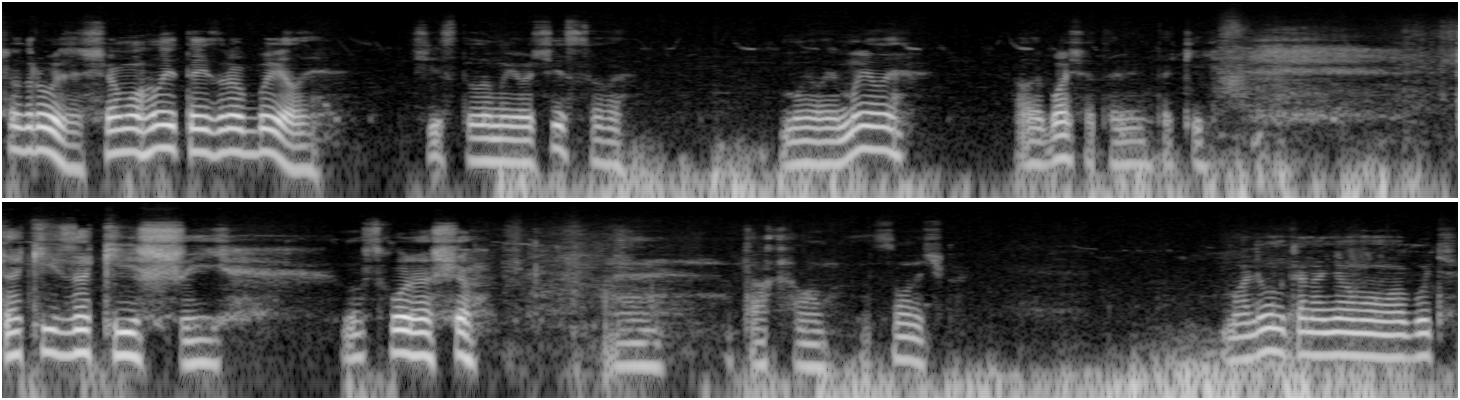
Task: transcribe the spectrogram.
що, друзі, що могли, те й зробили. Чистили ми його чистили. Мили, мили. Але бачите, він такий. Такий закисший. Ну, схоже, що е, так вам сонечко. Малюнка на ньому, мабуть,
